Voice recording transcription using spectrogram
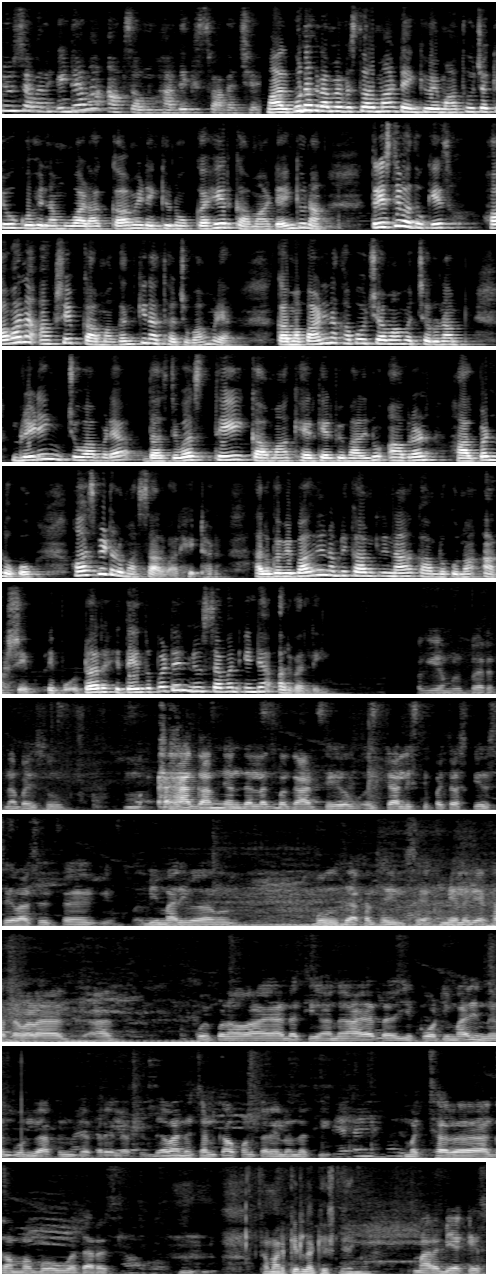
News સેવન ઇન્ડિયામાં આપ સૌનું હાર્દિક સ્વાગત છે. માલપુરના ગ્રામ્ય વિસ્તારમાં ડેન્ગ્યુએ માથું ચક્યું, ગોહિલના મુવાડા ગામે ડેન્ગ્યુનો કહેર ગામમાં ડેન્ગ્યુના ત્રીસથી વધુ કેસ હોવાના આક્ષેપ કામમાં ગંદકીના થર જોવા મળ્યા. કામમાં પાણીના ખાપોચિયામાં મચ્છરોના બ્લીડિંગ જોવા મળ્યા. દસ દિવસથી કામમાં ઘેર ઘેર બીમારીનું આવરણ હાલ પણ લોકો હોસ્પિટલોમાં સારવાર હેઠળ. આરોગ્ય વિભાગની નબળી કામગીરીના કામ લોકોના આક્ષેપ. Reporter Hitendra Patel news seven India Aravalli. બાકી અમૃતભાઈ રત્નાભાઈ શું આ ગામની અંદર લગભગ આઠથી ચાલીસથી પચાસ કેસ એવા છે બીમારી બહુ દાખલ થયેલ છે. મેલેરિયા ખાતાવાળા આ કોઈ પણ આવ્યા નથી અને આવ્યા હતા એક કોટી મારીને ગોળીઓ આપીને જતા રહેલા છે. દવાનો છંટકાવ પણ કરેલો નથી. મચ્છર આ ગામમાં બહુ વધારે છે. તમારે કેટલા કેસ મારે બે કેસ.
